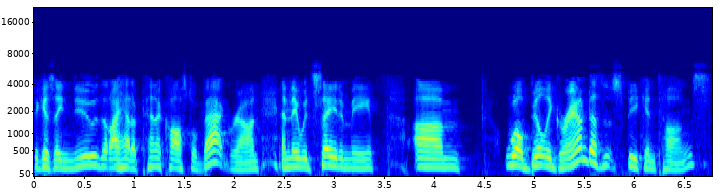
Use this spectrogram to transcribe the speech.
because they knew that I had a Pentecostal background, and they would say to me, um, "Well, Billy Graham doesn't speak in tongues,"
